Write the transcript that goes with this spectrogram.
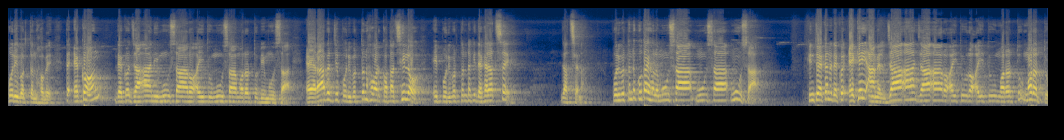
পরিবর্তন হবে। তা এখন দেখো যা আনি মুসা রাইতু মুসা, মররতু বি মুসা। এরাবের যে পরিবর্তন হওয়ার কথা ছিল, এই পরিবর্তনটা কি দেখা যাচ্ছে? যাচ্ছে না। পরিবর্তনটা কোথায় হলো? মূসা মূসা মূসা। কিন্তু এখানে দেখো, একই আমেল। যা আ যা আ রাইতু রাইতু মররতু মররতু।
